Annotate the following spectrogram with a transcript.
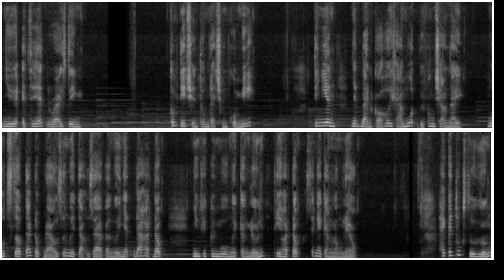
như STS Rising, công ty truyền thông đại chúng của Mỹ. Tuy nhiên, Nhật Bản có hơi khá muộn với phong trào này. Một sự hợp tác độc đáo giữa người tạo ra và người nhận đã hoạt động, nhưng khi quy mô ngày càng lớn thì hoạt động sẽ ngày càng lỏng lẻo hãy kết thúc xu hướng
